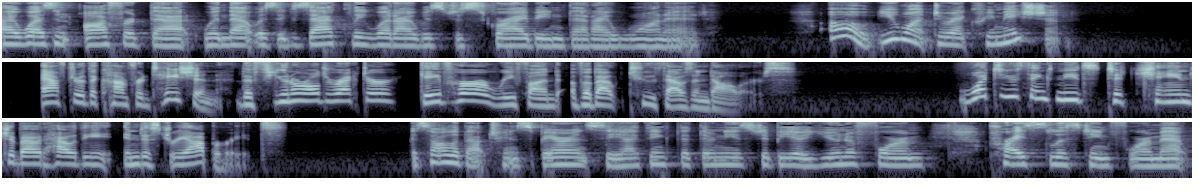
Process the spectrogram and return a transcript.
I wasn't offered that when that was exactly what I was describing that I wanted. Oh, you want direct cremation. After the confrontation, the funeral director gave her a refund of about $2,000. What do you think needs to change about how the industry operates? It's all about transparency. I think that there needs to be a uniform price listing format,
